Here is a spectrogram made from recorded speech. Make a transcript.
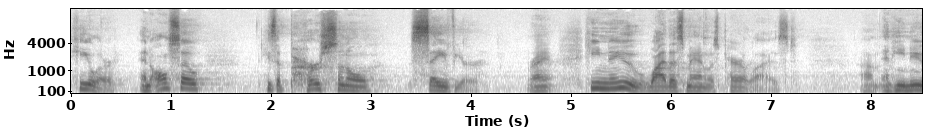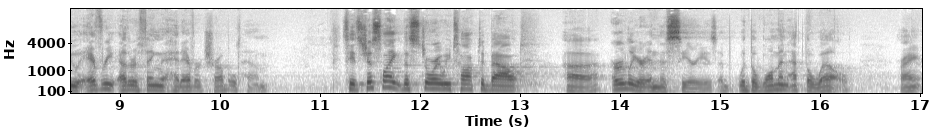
healer. And also, he's a personal savior, right? He knew why this man was paralyzed. Um, and he knew every other thing that had ever troubled him. See, it's just like the story we talked about uh, earlier in this series with the woman at the well, right?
